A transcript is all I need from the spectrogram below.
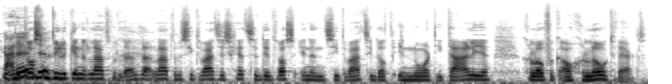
Ja, dit was de, natuurlijk in het, laten we, laten we de situatie schetsen. Dit was in een situatie dat in Noord-Italië, geloof ik, al gelood werd.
